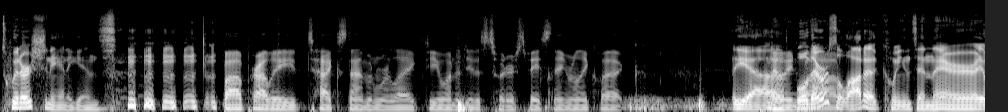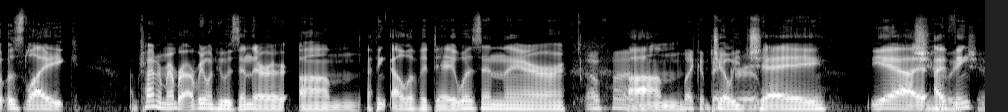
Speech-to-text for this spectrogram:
Twitter shenanigans. Bob probably texted them and were like, Do you want to do this Twitter space thing really quick? yeah. Knowing Well, there was a lot of queens in there. It was like. I'm trying to remember everyone who was in there. Um, I think Ella Vaday was in there. Oh, fun. Um, like a big Joey group. J. Yeah, I- I think J.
